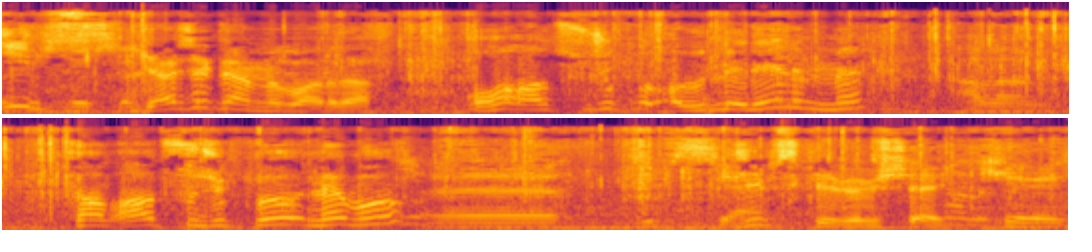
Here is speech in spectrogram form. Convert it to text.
cips. Gerçekten mi bu arada? Oha alt sucuklu öbürünü deneyelim mi? Alalım. Tamam alt sucuklu ne bu? Ee, cips yani. Cips gibi bir şey. Kireç.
